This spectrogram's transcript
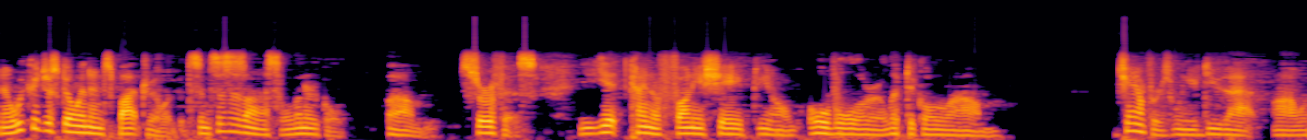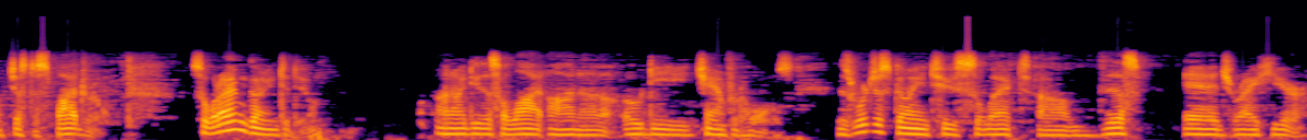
Now we could just go in and spot drill it, but since this is on a cylindrical um, surface, you get kind of funny shaped, you know, oval or elliptical um, chamfers when you do that uh, with just a spot drill. So what I'm going to do, and I do this a lot on uh, OD chamfered holes, is we're just going to select um, this edge right here,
